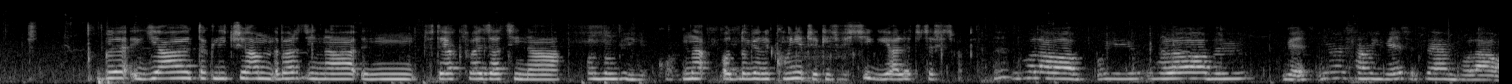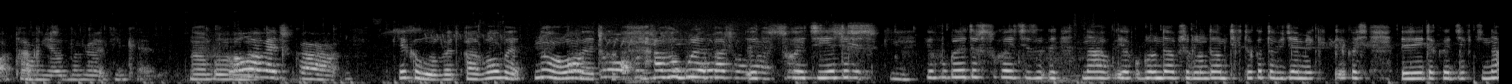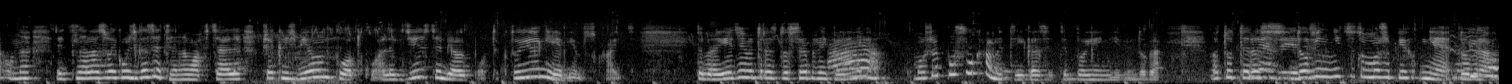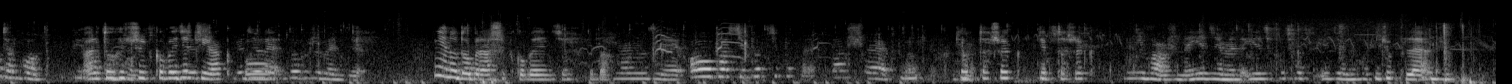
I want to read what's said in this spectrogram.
W ogóle ja tak liczyłam bardziej na mm, w tej aktualizacji na, Odnowienie koń. na odnowione konie czy jakieś wyścigi, ale to też jest fajne. Wolała, ojej, wolałabym, wiecie, no sami wiecie, co ja bym wolała, Tak. konie odnowione Tinkery. No bo. O, ławeczka! Jaka łoweczka? A łowę, no łoweczka. A w ogóle patrz, y, słuchajcie, ja też ścieżki. Ja w ogóle też słuchajcie, z- y, na, jak oglądałam, przeglądałam TikToka, to widziałam jak jakaś y, taka dziewczyna, ona y, znalazła jakąś gazetę na ławce, ale przy jakimś białym płotku, ale gdzie jest ten biały płotek? To ja nie wiem, słuchajcie. Dobra, jedziemy teraz do Srebrnej Polany A. może poszukamy tej gazety, bo ja nie wiem, dobra. No to teraz Którędy do jedziesz? Winnicy to może piech... Nie, No dobra. piechotą chodź. piechotą Ale to chodź. szybko będzie, czy jak? Będzie, Bo- le- dobrze będzie. Nie no dobra, szybko będzie chyba. Mam nadzieję. O, patrzcie, patrzcie, patrzcie, ptaszek. Gdzie ptaszek? Gdzie ptaszek? Nieważne, jedziemy, jedź, chodź, chodź, jedziemy, chodź. Dziuple.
